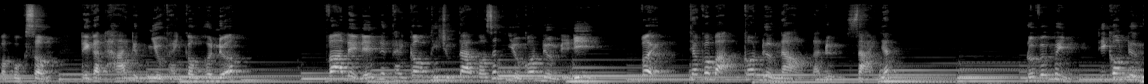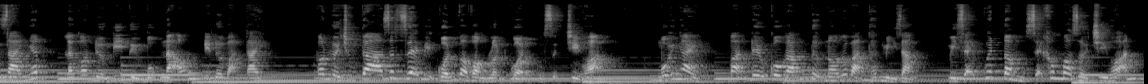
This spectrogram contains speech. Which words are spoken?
và cuộc sống để gặt hái được nhiều thành công hơn nữa. Và để đến được thành công thì chúng ta có rất nhiều con đường để đi. Vậy theo các bạn con đường nào là đường dài nhất? Đối với mình thì con đường dài nhất là con đường đi từ bộ não đến đôi bàn tay. Con người chúng ta rất dễ bị cuốn vào vòng luẩn quẩn của sự trì hoãn. Mỗi ngày bạn đều cố gắng tự nói với bản thân mình rằng mình sẽ quyết tâm sẽ không bao giờ trì hoãn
